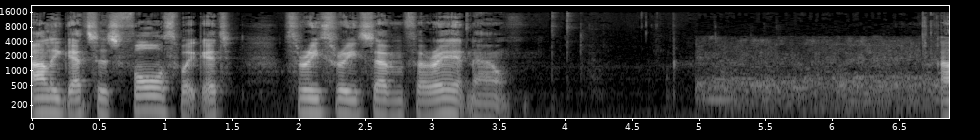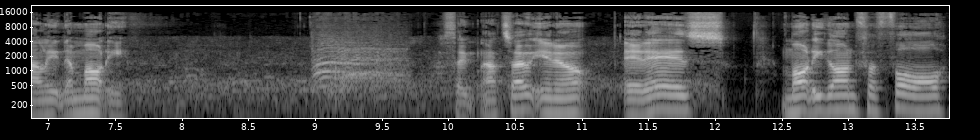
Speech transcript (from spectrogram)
Ali gets his fourth wicket. 337 for eight now. Ali to Motti. Think that's out, you know. It is. Motti gone for four.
